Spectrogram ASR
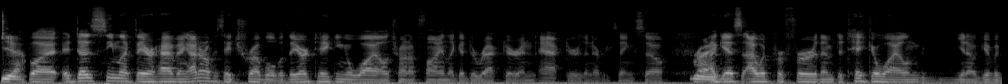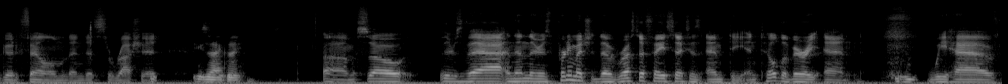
Yeah. But it does seem like they are having I don't know if I say trouble, but they are taking a while trying to find like a director and actors and everything. So Right. I guess I would prefer them to take a while and you know give a good film than just to rush it. Exactly. Um, so there's that, and then there's pretty much the rest of Phase Six is empty until the very end. Mhm. We have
